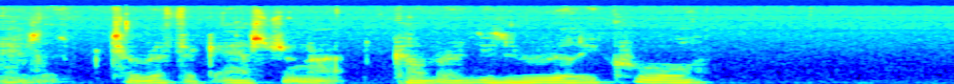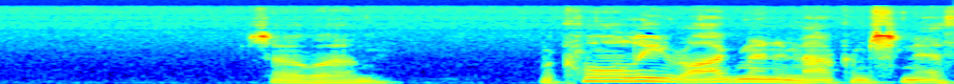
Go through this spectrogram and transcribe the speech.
There's a terrific astronaut cover. These are really cool. So um, McCauley, Rognan, and Malcolm Smith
